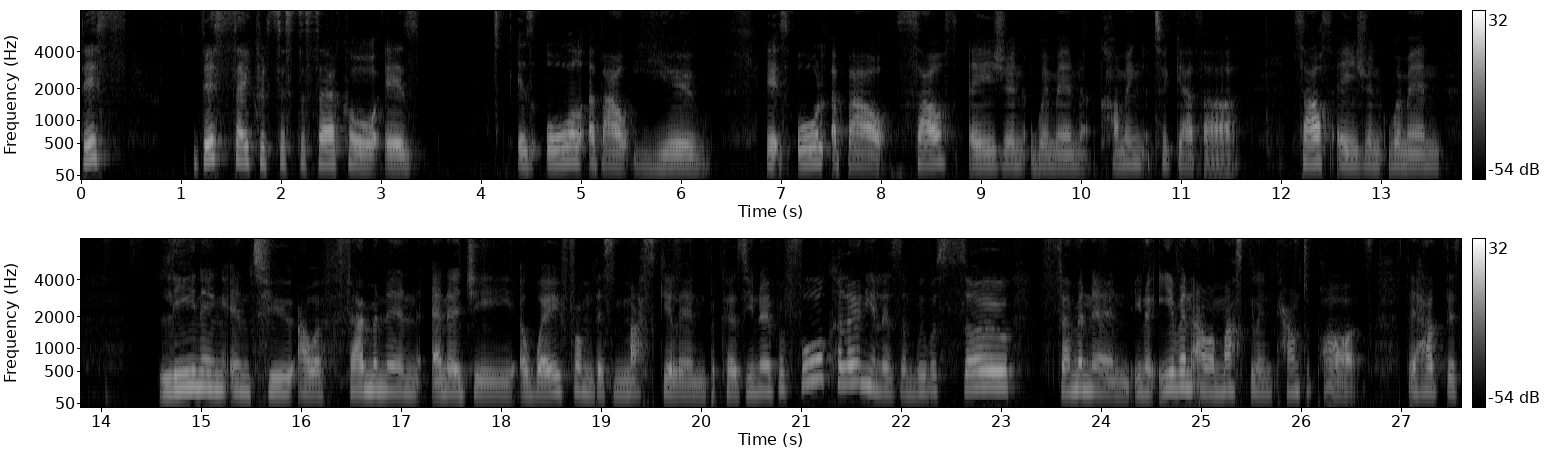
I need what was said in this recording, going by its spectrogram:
This this sacred sister circle is is all about you. It's all about South Asian women coming together, South Asian women leaning into our feminine energy away from this masculine because you know before colonialism we were so feminine. You know even our masculine counterparts they had this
